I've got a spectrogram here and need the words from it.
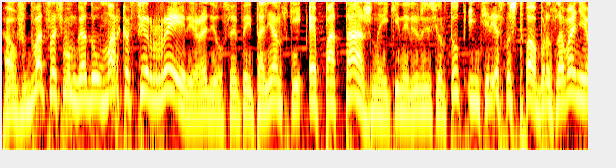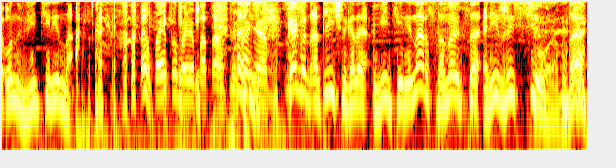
В 28 году Марко Феррери родился. Это итальянский эпатажный кинорежиссер. Тут интересно, что образование он ветеринар. Поэтому эпатажный, понятно. Как вот отлично, когда ветеринар становится режиссером, да?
